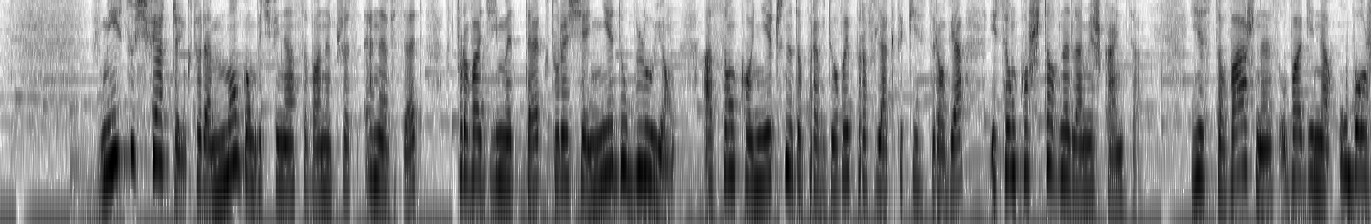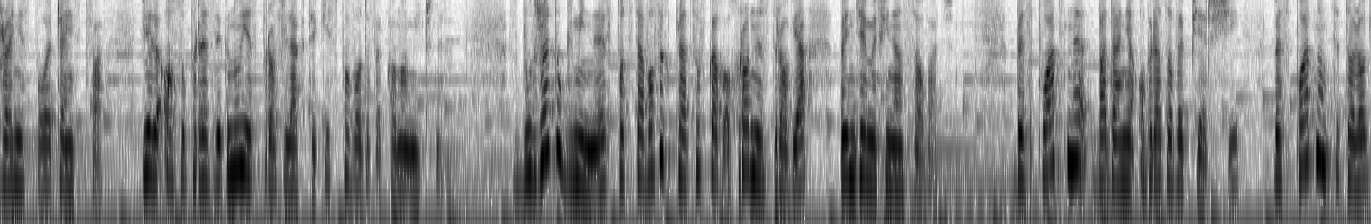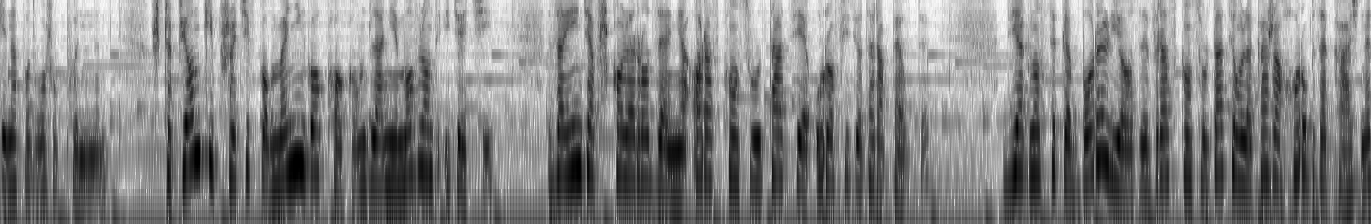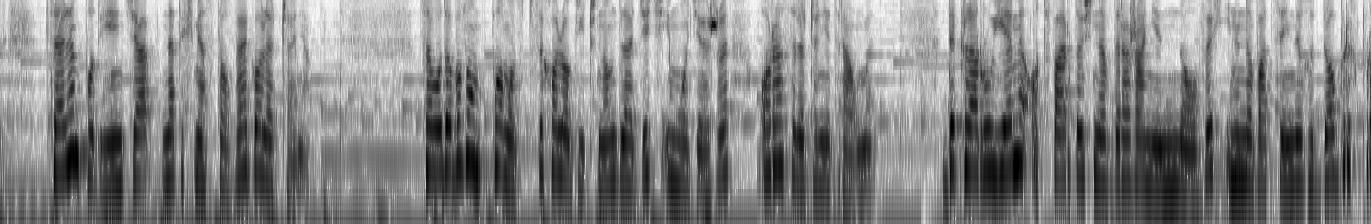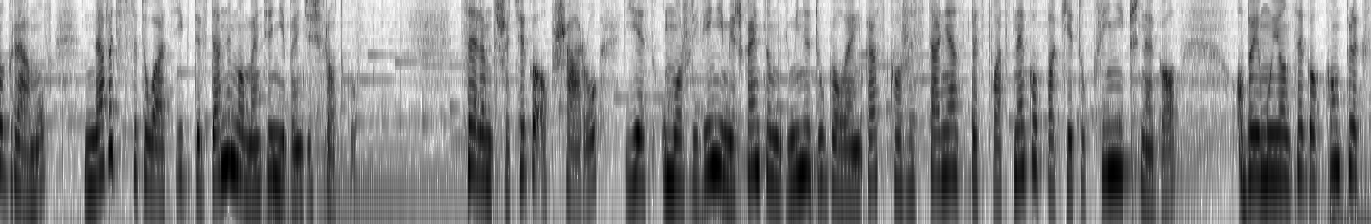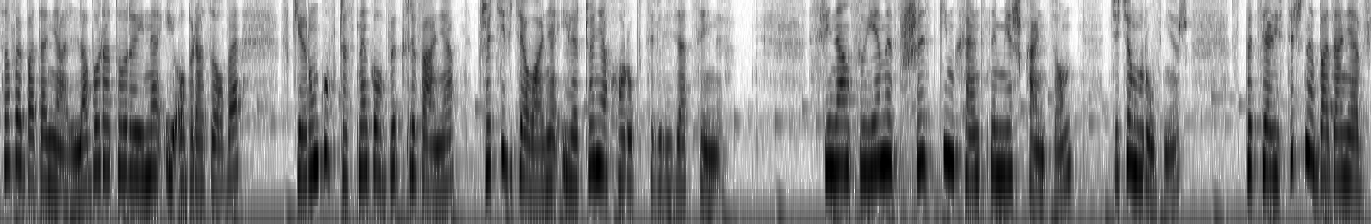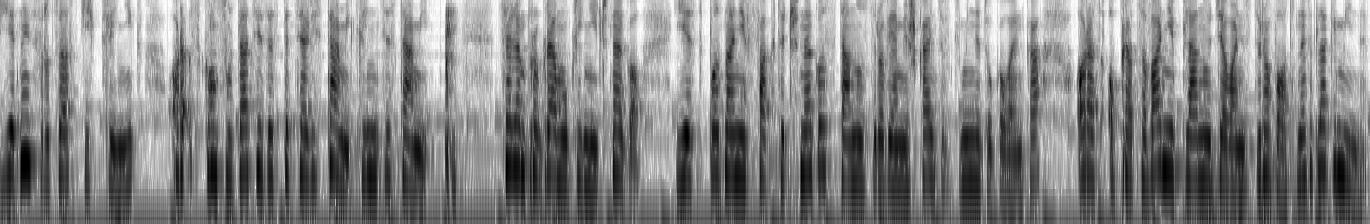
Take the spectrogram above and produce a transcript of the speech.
W miejscu świadczeń, które mogą być finansowane przez NFZ, wprowadzimy te, które się nie dublują, a są konieczne do prawidłowej profilaktyki zdrowia i są kosztowne dla mieszkańca. Jest to ważne z uwagi na ubożenie społeczeństwa. Wiele osób rezygnuje z profilaktyki z powodów ekonomicznych. Z budżetu gminy w podstawowych placówkach ochrony zdrowia będziemy finansować bezpłatne badania obrazowe piersi, bezpłatną cytologię na podłożu płynnym, szczepionki przeciwko meningokokom dla niemowląt i dzieci, zajęcia w szkole rodzenia oraz konsultacje urofizjoterapeuty, diagnostykę boreliozy wraz z konsultacją lekarza chorób zakaźnych celem podjęcia natychmiastowego leczenia. Całodobową pomoc psychologiczną dla dzieci i młodzieży oraz leczenie traumy deklarujemy otwartość na wdrażanie nowych, innowacyjnych, dobrych programów, nawet w sytuacji, gdy w danym momencie nie będzie środków. Celem trzeciego obszaru jest umożliwienie mieszkańcom gminy Długołęka skorzystania z bezpłatnego pakietu klinicznego obejmującego kompleksowe badania laboratoryjne i obrazowe w kierunku wczesnego wykrywania, przeciwdziałania i leczenia chorób cywilizacyjnych. Sfinansujemy wszystkim chętnym mieszkańcom dzieciom również, specjalistyczne badania w jednej z wrocławskich klinik oraz konsultacje ze specjalistami, klinicystami. Celem programu klinicznego jest poznanie faktycznego stanu zdrowia mieszkańców gminy Długołęka oraz opracowanie planu działań zdrowotnych dla gminy.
